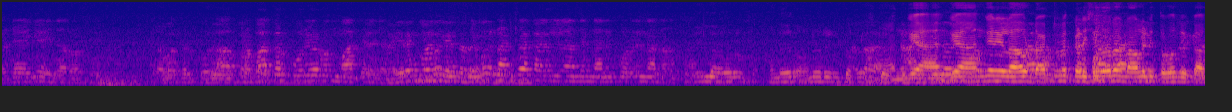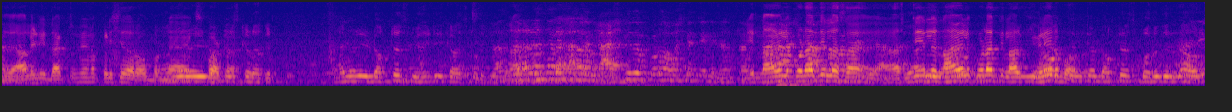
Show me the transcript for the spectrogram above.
ರೆಡಿಯಾಗಿ ಐದಾರು ವರ್ಷ ಆಯ್ತು. ಪ್ರಭಾಕರ್ ಕೋರಿ ಅವ್ರು ಒಂದು ಮಾತು ಹೇಳಿದ್ದಾರೆ. ಬಹಿರಂಗವಾಗಿ ಹೇಳ್ತಾರೆ. ನಿಮಗೆ ನಡ್ಸಕ್ಕಾಗಲಿಲ್ಲ ಅಂದ್ರೆ ನನಗೆ ಕೊಡ್ರಿ ನಾನು ನಡೆಸ್ತೀನಿ. ಹಂಗೆ ಹಂಗೆ ಹಂಗೇನಿಲ್ಲ ಅವ್ರು ಡಾಕ್ಟರ್ನ ಕಳಿಸಿದಾರೆ ಆಲ್ರೆಡಿ ತೊಗೊಂಡಿಕ್ಕಾದ್ರೆ ಆಲ್ರೆಡಿ ಡಾಕ್ಟರ್ನೇನೋ ಕಳಿಸಿದಾರೆ ಒಬ್ಬರನ್ನ ಎಕ್ಸ್ಪರ್ಟ್ ಡಾಕ್ಟರ್ಸ್ ವಿಸಿಟಿಗೆ ಕಳಿಸ್ಕೊಡ್ತೀವಿ ಇಲ್ಲಿ ನಾವೆಲ್ಲ ಕೊಡತ್ತಿಲ್ಲ ಸರ್ ಅಷ್ಟೇ ಇಲ್ಲ ನಾವೆಲ್ಲ ಕೊಡತ್ತಿಲ್ಲ ಅವ್ರು ಕೇಳಿರ್ಬೋದು. ಡಾಕ್ಟರ್ಸ್ ಬರೋದಿಲ್ಲ ಅವ್ರು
